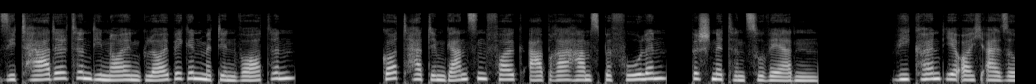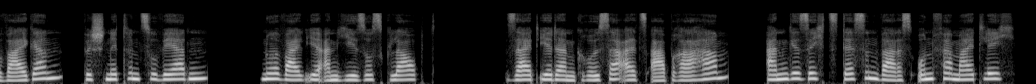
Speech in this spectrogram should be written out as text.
Sie tadelten die neuen Gläubigen mit den Worten, Gott hat dem ganzen Volk Abrahams befohlen, beschnitten zu werden. Wie könnt ihr euch also weigern, beschnitten zu werden, nur weil ihr an Jesus glaubt? Seid ihr dann größer als Abraham? Angesichts dessen war es unvermeidlich,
